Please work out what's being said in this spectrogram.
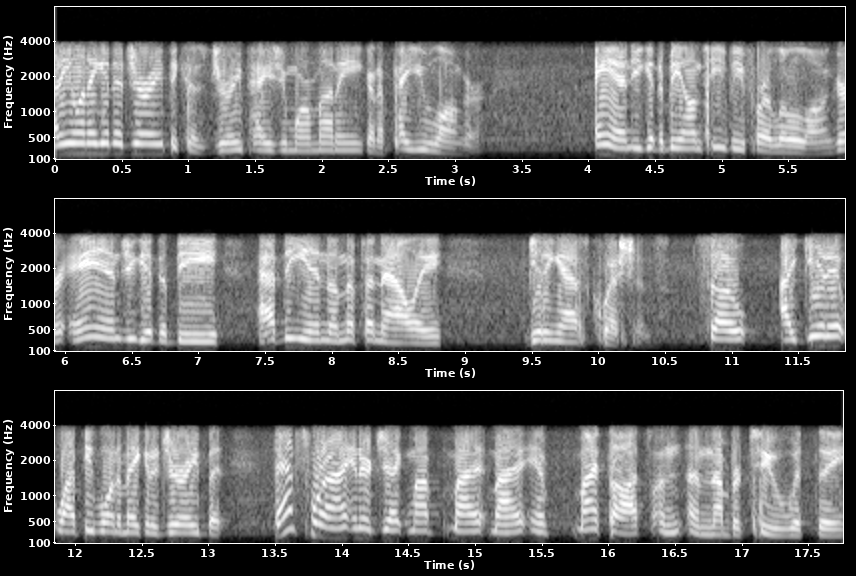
do you want to get a jury? Because jury pays you more money, going to pay you longer. And you get to be on TV for a little longer, and you get to be at the end on the finale getting asked questions. So I get it why people want to make it a jury, but that's where I interject my my my my thoughts on, on number two with the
